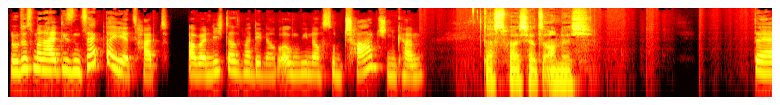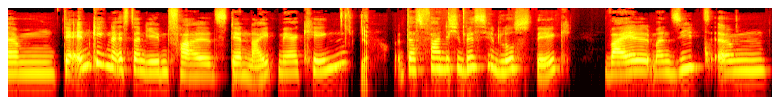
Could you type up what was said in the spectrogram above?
Nur, dass man halt diesen Zepter jetzt hat, aber nicht, dass man den auch irgendwie noch so chargen kann. Das weiß ich jetzt auch nicht. Ähm, der Endgegner ist dann jedenfalls der Nightmare King. Ja. Das fand ich ein bisschen lustig, weil man sieht, ähm,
